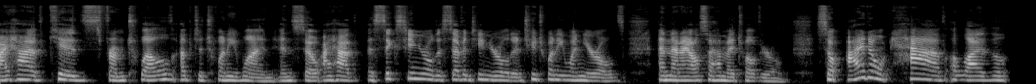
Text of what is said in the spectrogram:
I have kids from 12 up to 21. And so I have a 16 year old, a 17 year old, and two 21 year olds. And then I also have my 12 year old. So I don't have a lot of the,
